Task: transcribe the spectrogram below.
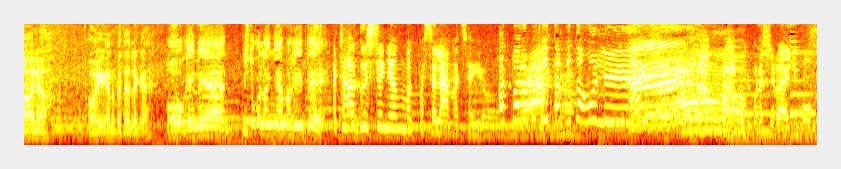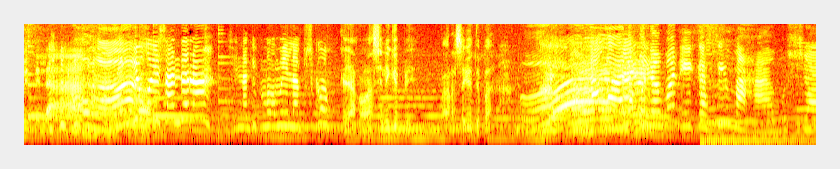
O ano? Okay ka na ba talaga? Okay na yan. Gusto ko lang niya makita eh. At saka gusto niyang magpasalamat sa'yo. At para makita kita ulit! Ay! Huwag mo na sirain yung moment nila. Oo nga! Thank you, Kuya Sander, ah! Sinagip mo may loves ko. Kaya ako nga sinigip eh. Para sa'yo, di ba? Akala ko naman eh, kasi mahal mo siya.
